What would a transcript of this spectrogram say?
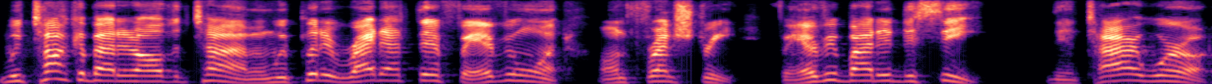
We talk about it all the time and we put it right out there for everyone on Front Street, for everybody to see, the entire world.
